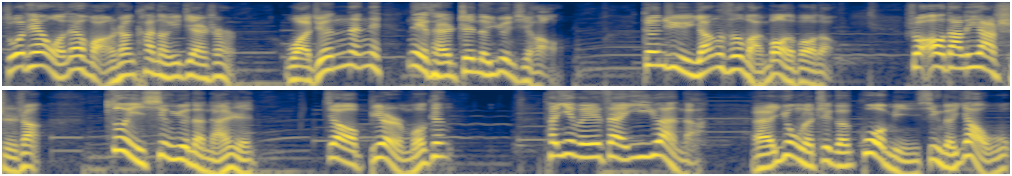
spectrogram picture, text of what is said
昨天我在网上看到一件事儿，我觉得那那那才是真的运气好。根据《扬子晚报》的报道，说澳大利亚史上最幸运的男人叫比尔·摩根，他因为在医院呢，呃，用了这个过敏性的药物，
